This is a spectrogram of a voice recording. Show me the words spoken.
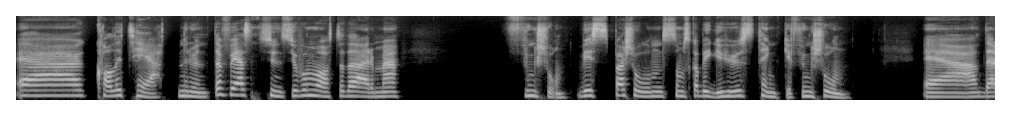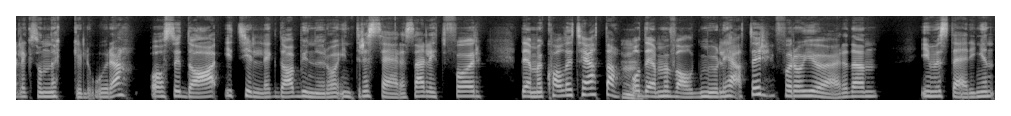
eh, kvaliteten rundt det. For jeg syns jo på en måte det der med funksjon Hvis personen som skal bygge hus, tenker funksjon, eh, det er liksom nøkkelordet, og så da i tillegg da begynner å interessere seg litt for det med kvalitet, da, Mm. og det med valgmuligheter, for å gjøre den investeringen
